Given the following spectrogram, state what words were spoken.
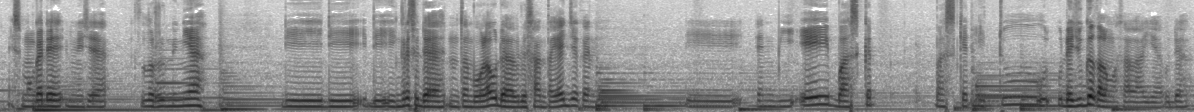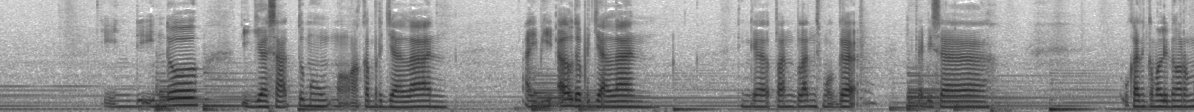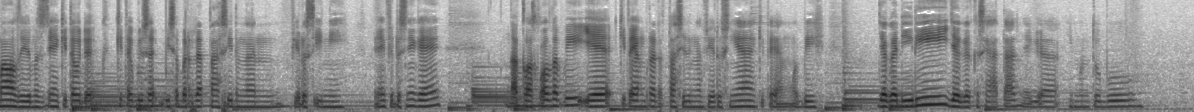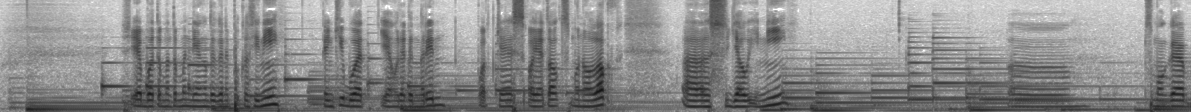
Ya, semoga deh Indonesia seluruh dunia. Di di di Inggris sudah nonton bola udah udah santai aja kan. Di NBA basket basket itu udah juga kalau nggak salah ya udah. Di Indo Liga 1 mau mau akan berjalan. IBL udah berjalan. Tinggal pelan-pelan semoga kita bisa bukan kembali normal sih maksudnya kita udah kita bisa bisa beradaptasi dengan virus ini. Ya virusnya kayak nggak kelas-kelas tapi ya kita yang beradaptasi dengan virusnya kita yang lebih jaga diri jaga kesehatan jaga imun tubuh. So, ya buat teman-teman yang dengerin podcast ini thank you buat yang udah dengerin podcast Oya Talks monolog uh, sejauh ini semoga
